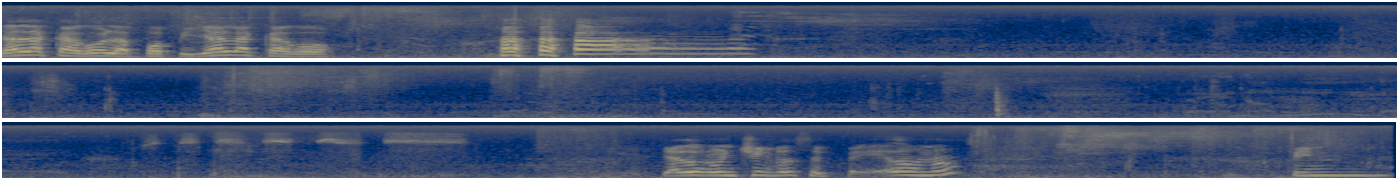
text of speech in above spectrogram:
Ya la cagó la Poppy, ya la cagó. ya duró un chingo ese pedo, ¿no? Pin.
